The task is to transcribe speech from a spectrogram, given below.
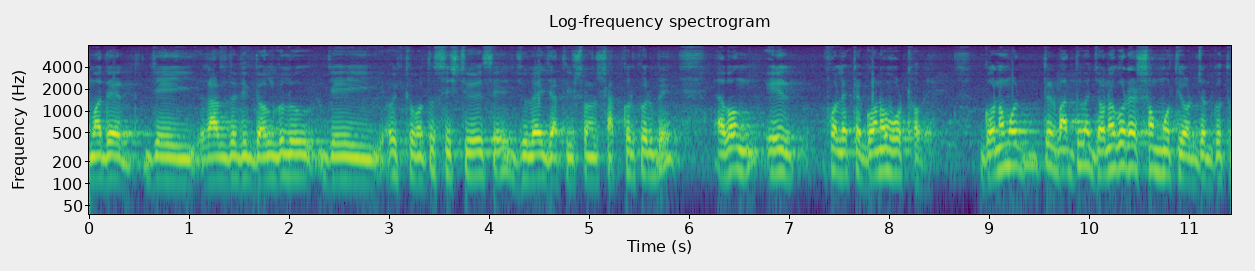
আমাদের যেই রাজনৈতিক দলগুলো যেই ঐক্যমত সৃষ্টি হয়েছে জুলাই জাতীয় সনদ স্বাক্ষর করবে এবং এর ফলে একটা গণভোট হবে। গণভোটের মাধ্যমে জনগণের সম্মতি অর্জন করতে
